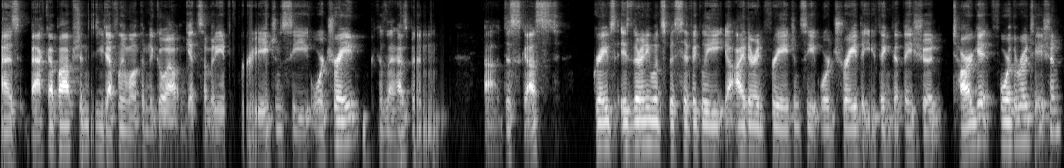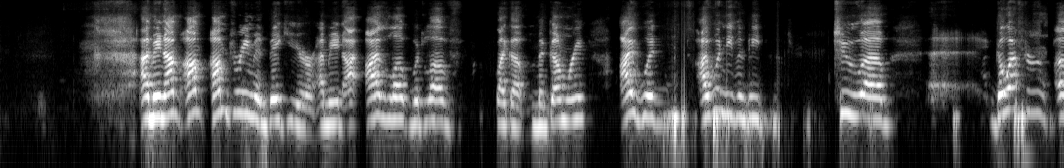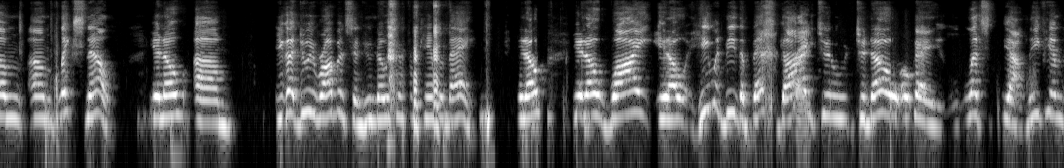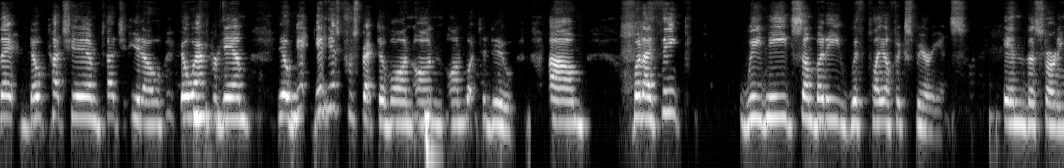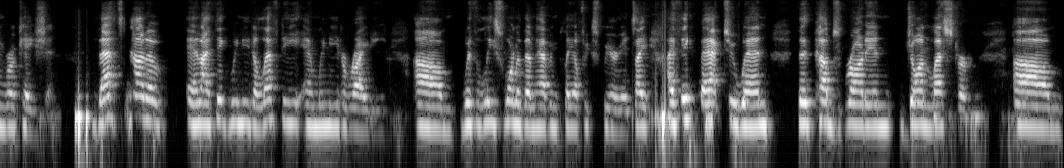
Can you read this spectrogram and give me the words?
as backup options, you definitely want them to go out and get somebody in free agency or trade because that has been uh, discussed. Graves, is there anyone specifically either in free agency or trade that you think that they should target for the rotation? I mean, I'm I'm I'm dreaming big here. I mean, I I love would love like a Montgomery. I would I wouldn't even be to um, go after um um Blake Snell. You know, um, you got Dewey Robinson who knows him from Tampa Bay. You know, you know why? You know he would be the best guy Right. to to know. Okay, let's yeah, leave him there. Don't touch him. Touch you know, go after him you know get, get his perspective on on on what to do um but i think we need somebody with playoff experience in the starting rotation that's kind of and i think we need a lefty and we need a righty um, with at least one of them having playoff experience i i think back to when the cubs brought in jon lester um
